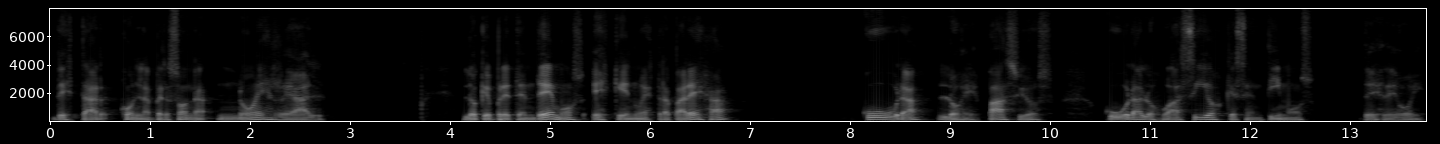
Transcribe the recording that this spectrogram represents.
de estar con la persona no es real. Lo que pretendemos es que nuestra pareja cubra los espacios, cubra los vacíos que sentimos desde hoy.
